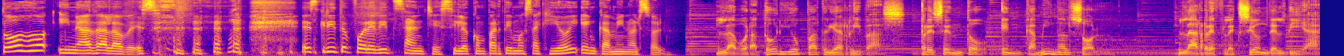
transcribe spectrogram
Todo y nada a la vez. Escrito por Edith Sánchez y lo compartimos aquí hoy en Camino al Sol. Laboratorio Patria Rivas presentó En Camino al Sol, la reflexión del día.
